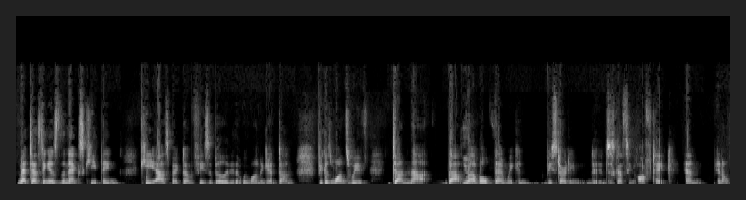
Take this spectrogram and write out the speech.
MET testing is the next key thing, key aspect of feasibility that we want to get done. Because once we've done that that Yeah. level, then we can be starting d- discussing offtake and you know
